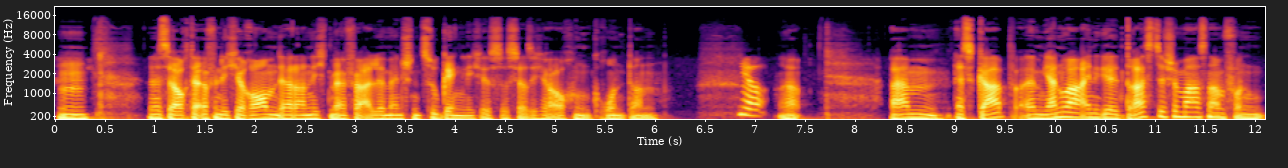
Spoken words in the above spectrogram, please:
Hm. Das ist ja auch der öffentliche Raum, der dann nicht mehr für alle Menschen zugänglich ist. Das ist ja sicher auch ein Grund dann. Ja. ja. Ähm, es gab im Januar einige drastische Maßnahmen von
